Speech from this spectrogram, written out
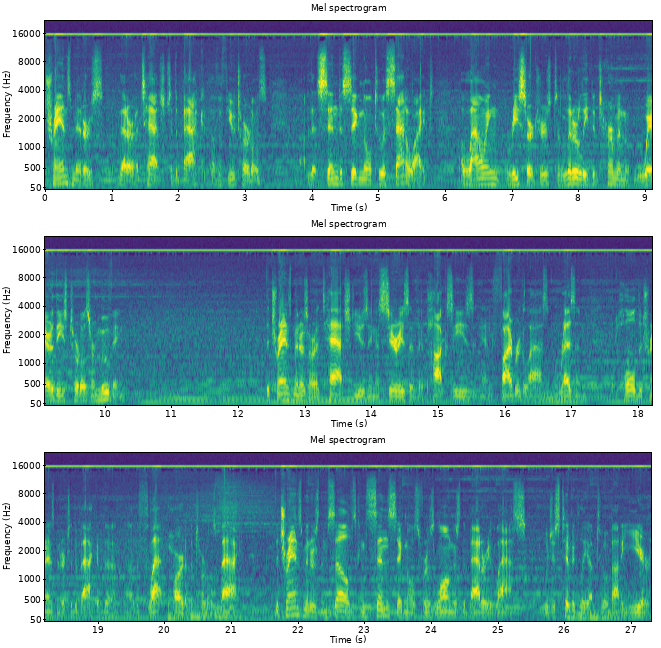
transmitters that are attached to the back of a few turtles uh, that send a signal to a satellite, allowing researchers to literally determine where these turtles are moving. The transmitters are attached using a series of epoxies and fiberglass and resin hold the transmitter to the back of the, uh, the flat part of a turtle's back. The transmitters themselves can send signals for as long as the battery lasts, which is typically up to about a year,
